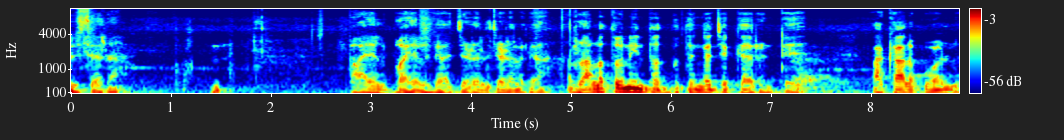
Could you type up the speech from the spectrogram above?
చూసారా పాయలు పాయలుగా జడలు జడలుగా రాళ్ళతోనే ఇంత అద్భుతంగా చెక్కారంటే ఆ కాలపు వాళ్ళు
